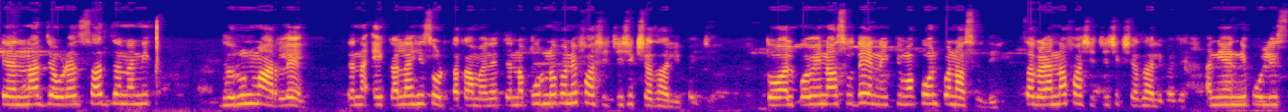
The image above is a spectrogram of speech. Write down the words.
त्यांना जेवढ्या सात जणांनी धरून मारले त्यांना एकालाही सोडता कामा नये. त्यांना पूर्णपणे फाशीची शिक्षा झाली पाहिजे. तो अल्पवयीन असू दे नाही किंवा कोण पण असू दे सगळ्यांना फाशीची शिक्षा झाली पाहिजे. आणि यांनी पोलीस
